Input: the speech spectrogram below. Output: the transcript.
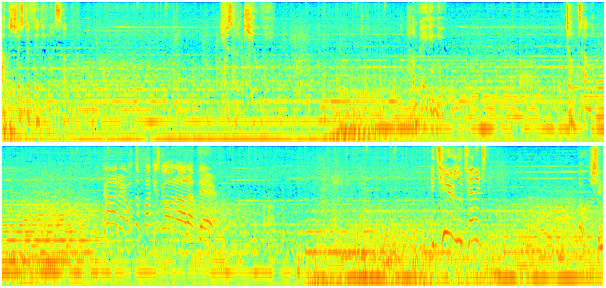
I was just defending myself. He was gonna kill me. I'm begging you. Don't tell him. Connor, what the fuck is going on up there? It's here, Lieutenant! Oh, shit.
